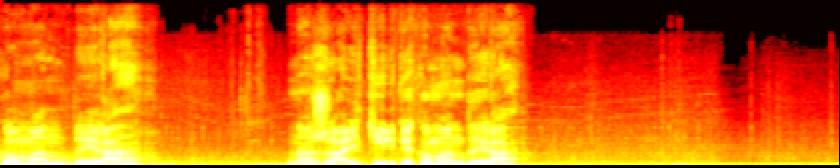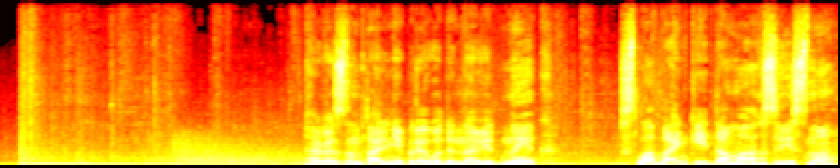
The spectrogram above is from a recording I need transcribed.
Командира. На жаль, тільки командира. Горизонтальні приводи навідник. Слабенький дамаг, звісно,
